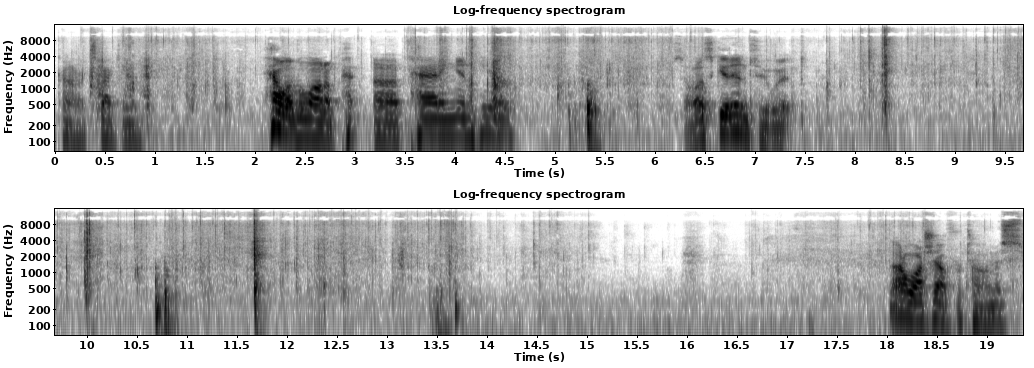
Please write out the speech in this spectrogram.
kind of expecting hell of a lot of pa uh, padding in here. So let's get into it. Gotta watch out for Thomas.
